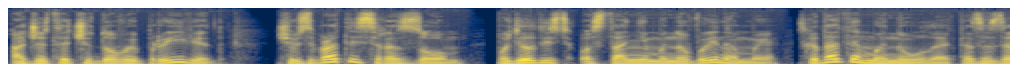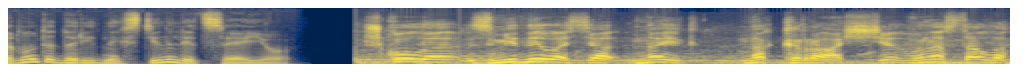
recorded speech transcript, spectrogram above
адже це чудовий привід, щоб зібратись разом, поділитись останніми новинами, згадати минуле та зазирнути до рідних стін ліцею. Школа змінилася на, на краще, вона стала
